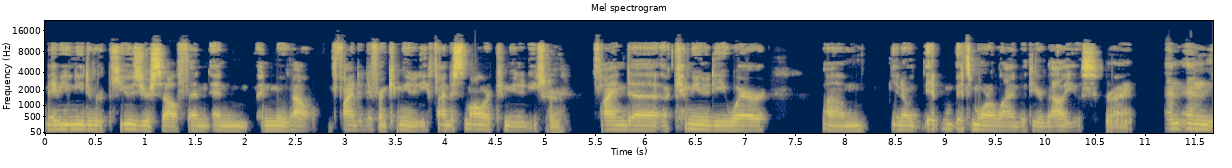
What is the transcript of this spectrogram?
maybe you need to recuse yourself and and and move out find a different community find a smaller community Sure. find a, a community where um, you know it, it's more aligned with your values Right. And and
